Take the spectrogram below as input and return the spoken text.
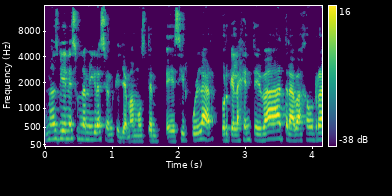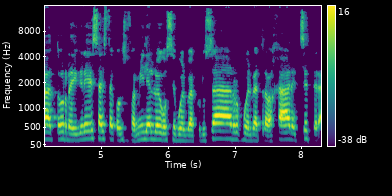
Más bien es una migración que llamamos eh, circular, porque la gente va, trabaja un rato, regresa, está con su familia, luego se vuelve a cruzar, vuelve a trabajar, etc.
